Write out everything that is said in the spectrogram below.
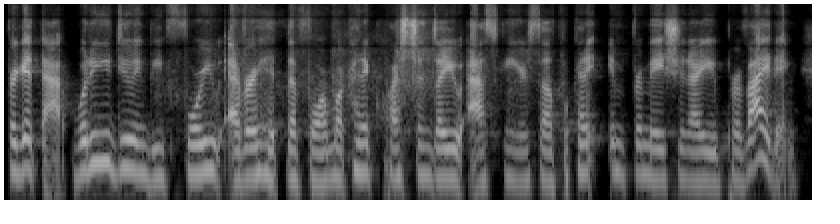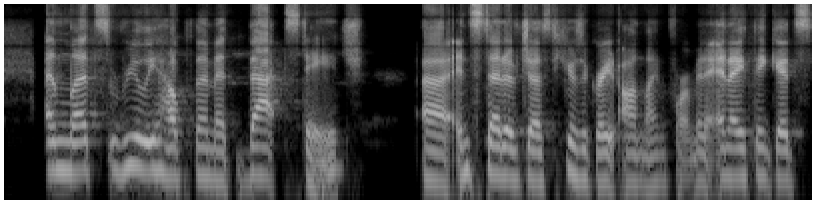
forget that. What are you doing before you ever hit the form? What kind of questions are you asking yourself? What kind of information are you providing? And let's really help them at that stage. Uh, instead of just here's a great online form, and, and I think it's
